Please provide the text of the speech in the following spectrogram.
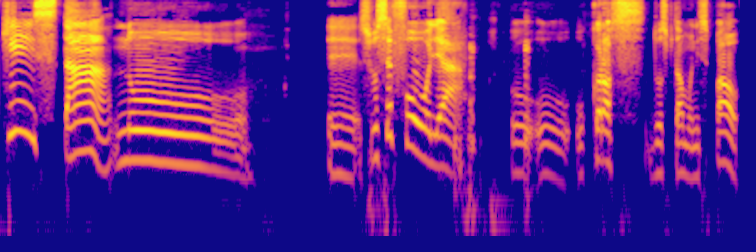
que está no. É, se você for olhar o, o, o, cross do Hospital Municipal,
